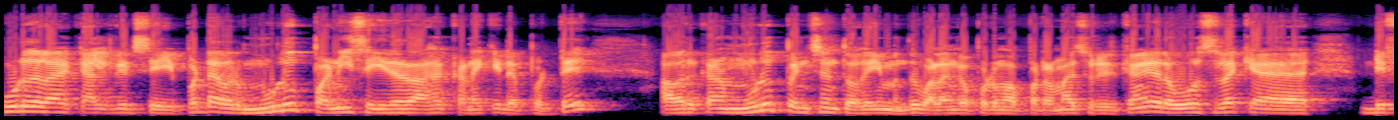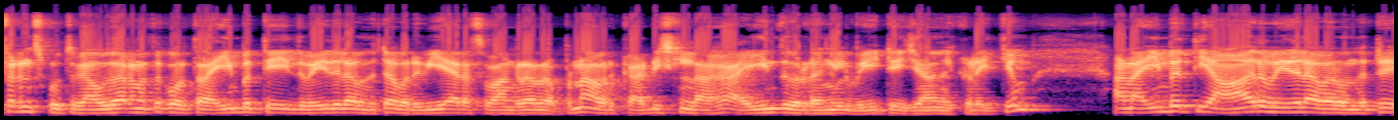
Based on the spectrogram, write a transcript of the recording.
கூடுதலாக கால்குலேட் செய்யப்பட்டு அவர் முழு பணி செய்ததாக கணக்கிடப்பட்டு அவருக்கான முழு பென்ஷன் தொகையும் வந்து வழங்கப்படும் அப்படின்ற மாதிரி சொல்லியிருக்காங்க. இதில் ஒரு சில டிஃபரன்ஸ் கொடுத்துருக்காங்க. உதாரணத்துக்கு ஒருத்தர் ஐம்பத்தி ஐந்து வயதில் வந்துட்டு அவர் விஆர்எஸ் வாங்குறாரு அப்படின்னா அவருக்கு அடிஷனலாக ஐந்து வருடங்கள் வெயிட்டேஜ் ஆனது கிடைக்கும். ஆனால் ஐம்பத்தி ஆறு வயதில் அவர் வந்துட்டு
